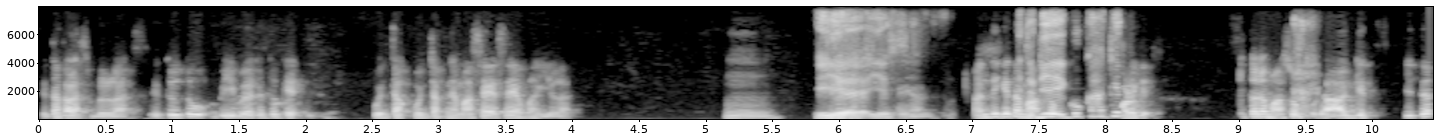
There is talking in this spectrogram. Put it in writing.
Kita kelas 11. Itu tuh ibaratnya tuh kayak puncak-puncaknya masa SMA, gila. hmm, Iya, Iya iya sih. sih. Nanti kita Itu masuk, dia, gue kaget. kalau ki- kita udah masuk, udah agit. Kita,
